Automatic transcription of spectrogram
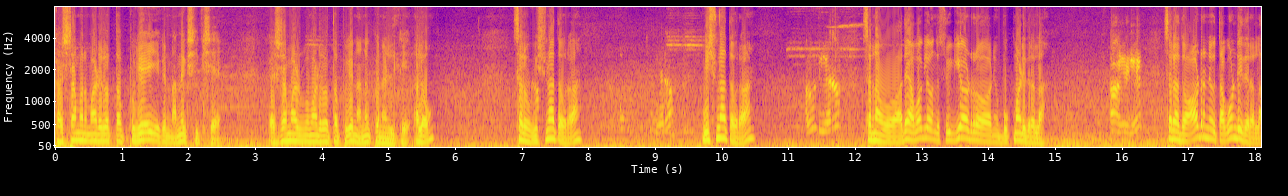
ಕಸ್ಟಮರ್ ಮಾಡಿರೋ ತಪ್ಪಿಗೆ ಈಗ ನನಗೆ ಶಿಕ್ಷೆ. ಕಸ್ಟಮರ್ ಮಾಡಿರೋ ತಪ್ಪಿಗೆ ನನಗೆ ಪೆನಾಲ್ಟಿ ಹಲೋ ಸರ್ ವಿಶ್ವನಾಥ್ ಅವರಾ? ವಿಶ್ವನಾಥ್ ಅವರಾ? ಹೌದು ಯಾರು? ಸರ್ ನಾವು ಅದೇ ಅವಾಗಲೇ ಒಂದು ಸ್ವಿಗ್ಗಿ ಆರ್ಡ್ರು ನೀವು ಬುಕ್ ಮಾಡಿದ್ರಲ್ಲ? ಹಾ ಹೇಳಿ. ಸರ್ ಅದು ಆರ್ಡ್ರ್ ನೀವು ತಗೊಂಡಿದ್ದೀರಲ್ಲ?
